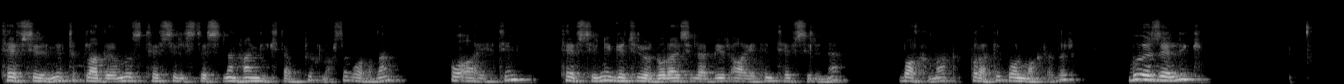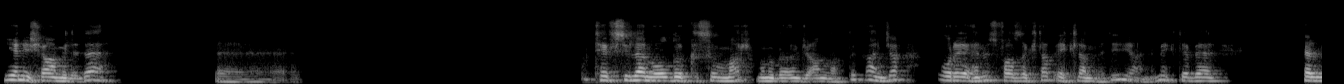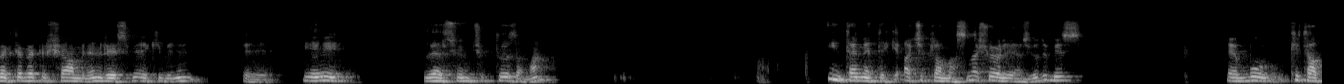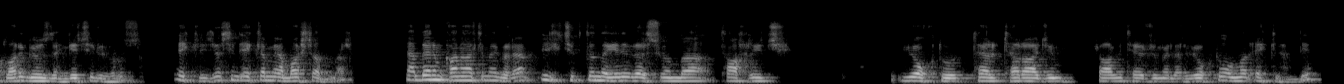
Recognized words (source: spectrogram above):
tefsirini tıkladığımız tefsir listesinden hangi kitabı tıklarsak oradan o ayetin tefsirini getiriyor. Dolayısıyla bir ayetin tefsirine bakmak pratik olmaktadır. Bu özellik Yeni Şamile'de e, tefsirlerin olduğu kısım var. Bunu da önce anlattık. Ancak oraya henüz fazla kitap eklenmedi. Yani mektebe El Mektebetü Şamil'in resmi ekibinin e, yeni versiyon çıktığı zaman internetteki açıklamasında şöyle yazıyordu. Biz e, bu kitapları gözden geçiriyoruz. Ekleyeceğiz. Şimdi eklemeye başladılar. Yani benim kanaatime göre ilk çıktığında yeni versiyonda tahriç yoktu, ter, teracim, ravi tercümeleri yoktu. Onlar eklendi.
